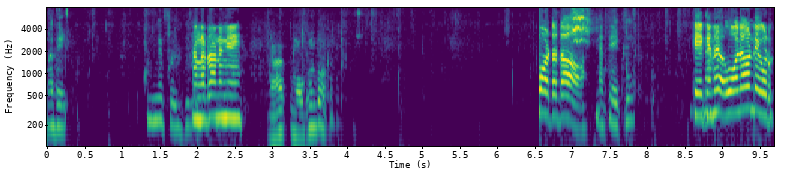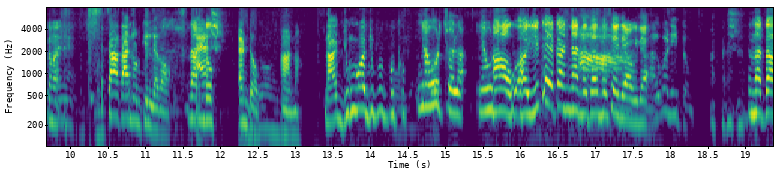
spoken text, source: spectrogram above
മതി പോട്ടോ ഞാൻ കേക്ക്. കേക്കിന് ഓല കൊണ്ടേ കൊടുക്കണേ. താത്താൻ കൊടുക്കില്ലതോ? രണ്ടോ. രണ്ടോ. ആണോ ഈ കേക്ക് അഞ്ഞാന്റെ തന്ന ശരിയാവൂല. അത് പണിയിട്ടും. എന്നിട്ടാ?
